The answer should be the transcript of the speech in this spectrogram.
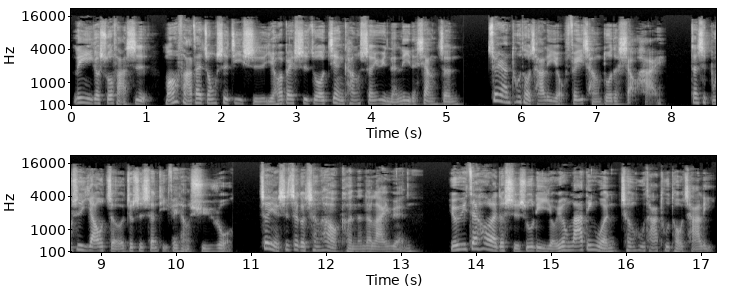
另一个说法是，毛发在中世纪时也会被视作健康生育能力的象征。虽然秃头查理有非常多的小孩，但是不是夭折就是身体非常虚弱，这也是这个称号可能的来源。由于在后来的史书里有用拉丁文称呼他秃头查理，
